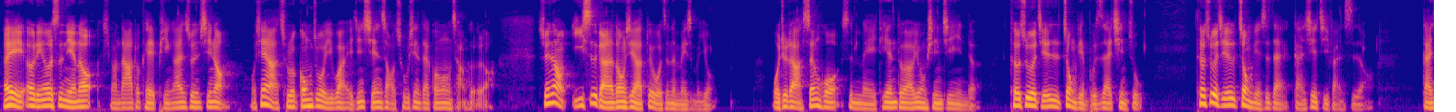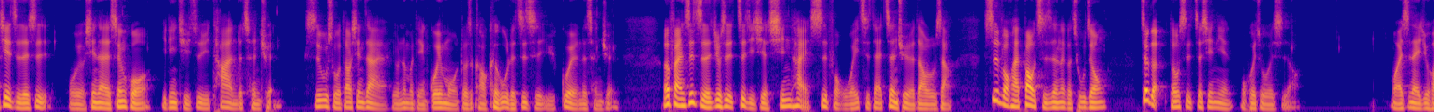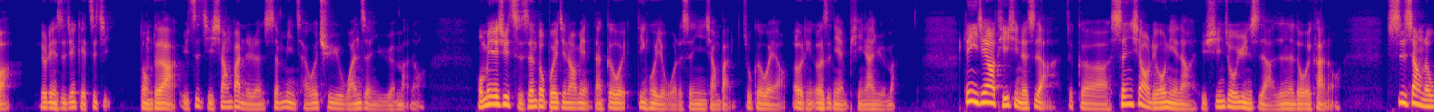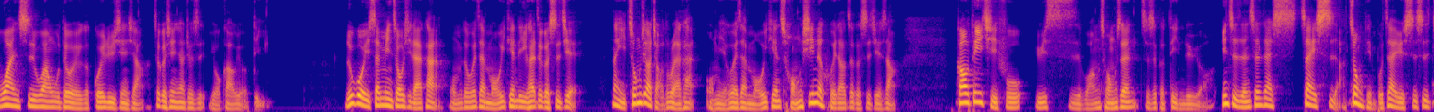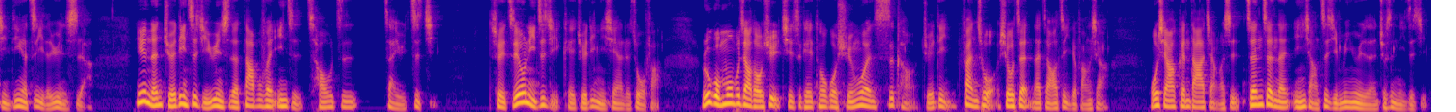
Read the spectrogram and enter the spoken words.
哎，二零二四年哦，希望大家都可以平安顺心哦。我现在啊，除了工作以外，已经鲜少出现在公共场合了，所以那种仪式感的东西啊，对我真的没什么用。我觉得啊，生活是每天都要用心经营的。特殊的节日，重点不是在庆祝，特殊的节日重点是在感谢及反思哦。感谢指的是我有现在的生活，一定取自于他人的成全。事务所到现在有那么点规模，都是靠客户的支持与贵人的成全。而反思指的就是自己的心态是否维持在正确的道路上，是否还保持着那个初衷。这个都是这些年我会做的事哦。我还是那句话，留点时间给自己。懂得啊，与自己相伴的人，生命才会趋于完整与圆满哦。我们也许此生都不会见到面，但各位定会有我的声音相伴。祝各位啊，二零二四年平安圆满。另一件要提醒的是啊，这个生肖流年啊与星座运势啊，人人都会看哦。世上的万事万物都有一个规律现象，这个现象就是有高有低。如果以生命周期来看，我们都会在某一天离开这个世界。那以宗教角度来看，我们也会在某一天重新的回到这个世界上。高低起伏与死亡重生，这是个定律哦。因此，人生在在世啊，重点不在于时时紧盯着自己的运势啊，因为能决定自己运势的大部分因子超支在于自己，所以只有你自己可以决定你现在的做法。如果摸不着头绪，其实可以透过询问、思考、决定、犯错、修正来找到自己的方向。我想要跟大家讲的是，真正能影响自己命运的人就是你自己。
